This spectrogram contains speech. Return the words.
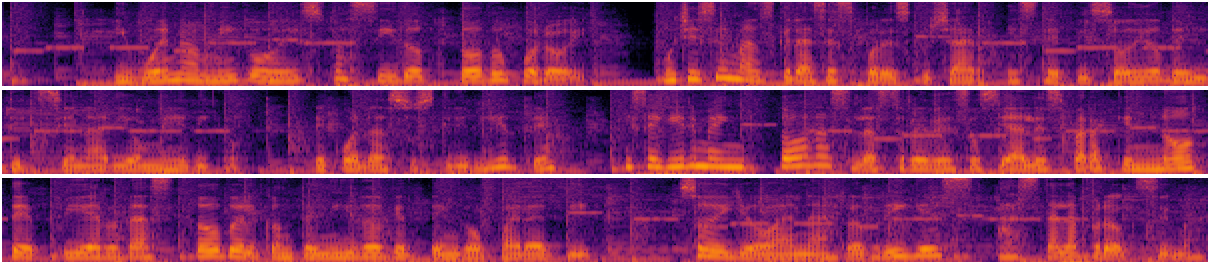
Y bueno amigo, esto ha sido todo por hoy. Muchísimas gracias por escuchar este episodio del Diccionario Médico. Recuerda suscribirte y seguirme en todas las redes sociales para que no te pierdas todo el contenido que tengo para ti. Soy Joana Rodríguez. Hasta la próxima.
